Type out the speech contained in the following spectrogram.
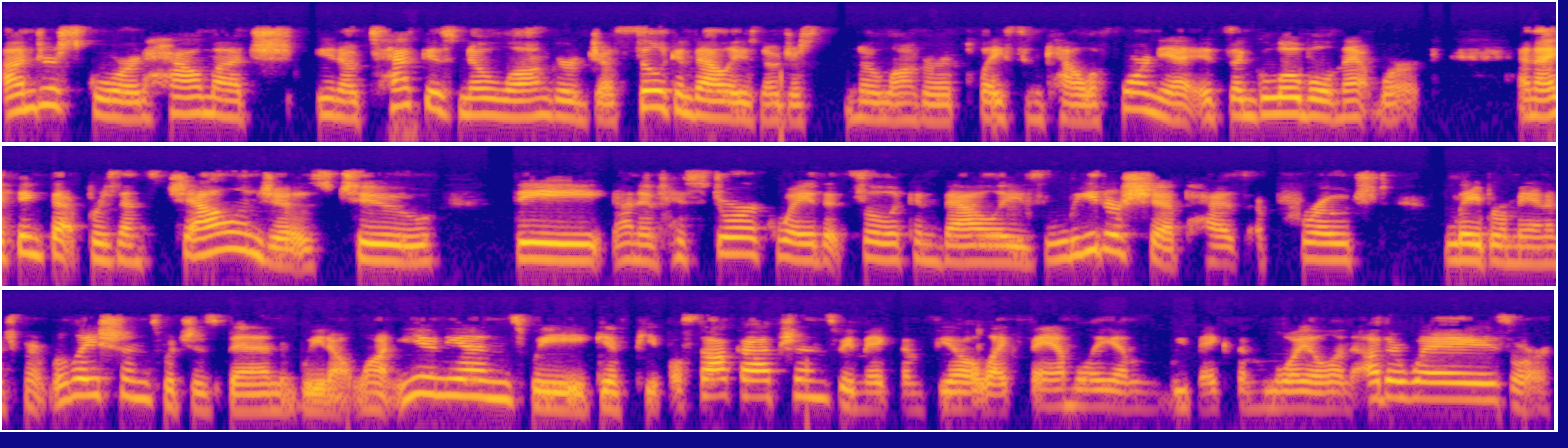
underscored how much, you know, tech is no longer just Silicon Valley is no just no longer a place in California. It's a global network. And I think that presents challenges to the kind of historic way that Silicon Valley's leadership has approached labor management relations, which has been we don't want unions, we give people stock options, we make them feel like family, and we make them loyal in other ways, or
